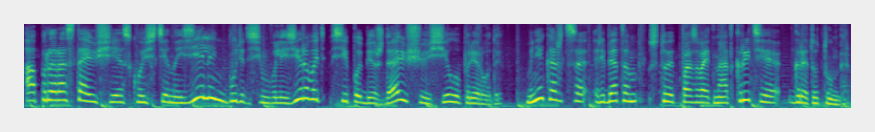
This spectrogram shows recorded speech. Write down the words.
а прорастающая сквозь стены зелень будет символизировать всепобеждающую силу природы. Мне кажется, ребятам стоит позвать на открытие Грету Тунберг.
